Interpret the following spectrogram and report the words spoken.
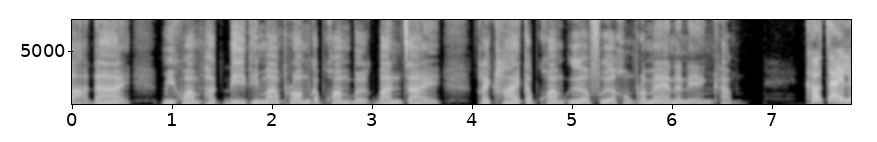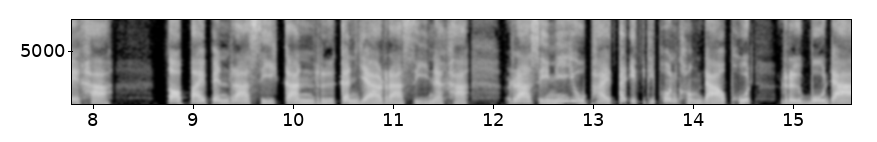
ระได้ มีความพักดีที่มาพร้อมกับความเบิกบานใจ คล้ายๆ กับความเอื้อเฟื้อของพระแม่นั่นเองครับ เข้าใจเลยค่ะ ต่อไปเป็นราศีกันหรือกันยาราศีนะคะ ราศีนี้อยู่ภายใต้อิทธิพลของดาวพุธหรือบูดา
